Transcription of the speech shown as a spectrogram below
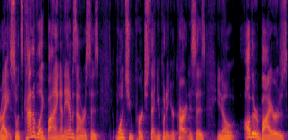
right? So it's kind of like buying on Amazon where it says, once you purchase that and you put it in your cart and it says, you know, other buyers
